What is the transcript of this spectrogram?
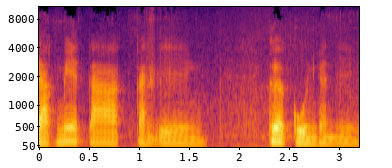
จากเมตตากันเอง เกื้อกูลกันเอง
